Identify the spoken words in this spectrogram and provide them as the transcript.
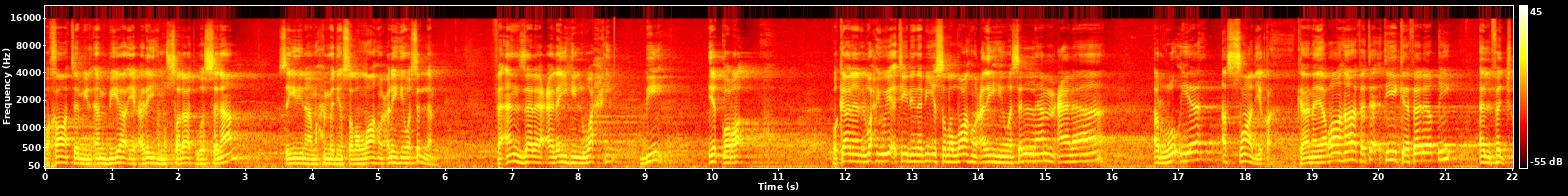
وخاتم الأنبياء عليهم الصلاة والسلام سيدنا محمد صلى الله عليه وسلم. فأنزل عليه الوحي بإقرأ. وكان الوحي يأتي للنبي صلى الله عليه وسلم على الرؤيا الصادقة. كان يراها فتأتي كفلق الفجر.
